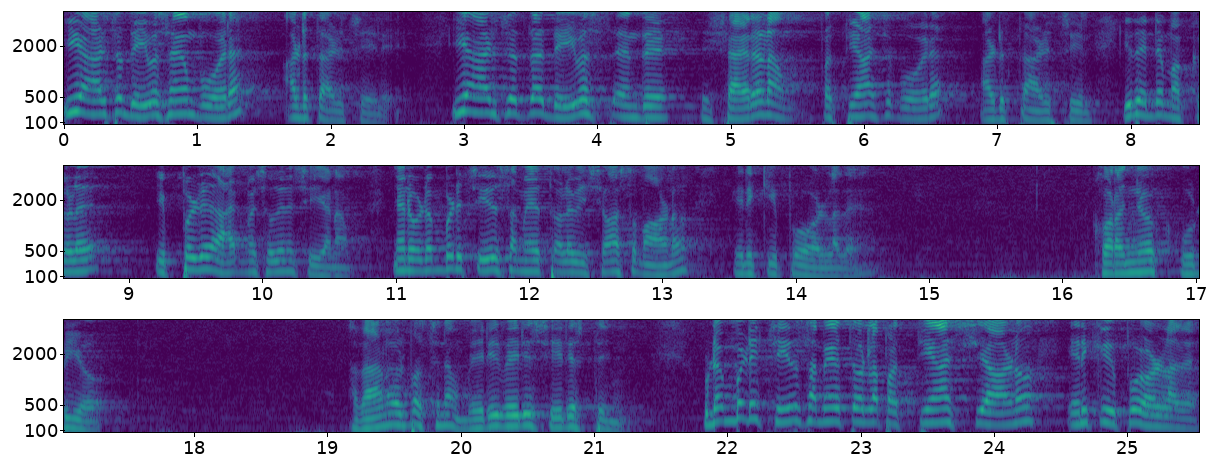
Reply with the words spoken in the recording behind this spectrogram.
ഈ ആഴ്ച ദൈവസംഘം പോരാ അടുത്ത ആഴ്ചയിൽ ഈ ആഴ്ചത്തെ ദൈവ എന്ത്? ശരണം പ്രത്യാശ പോരാ അടുത്ത ആഴ്ചയിൽ. ഇതെന്റെ മക്കൾ ഇപ്പോഴും ആത്മശോധന ചെയ്യണം. ഞാൻ ഉടമ്പടി ചെയ്ത സമയത്തുള്ള വിശ്വാസമാണ് എനിക്കിപ്പോൾ ഉള്ളത്. കുറഞ്ഞോ കൂടിയോ? അതാണ് ഒരു പ്രശ്നം. വെരി വെരി സീരിയസ് തിങ് ഉടമ്പടി ചെയ്ത സമയത്തുള്ള പ്രത്യാശയാണ് എനിക്ക് ഇപ്പോഴുള്ളത്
